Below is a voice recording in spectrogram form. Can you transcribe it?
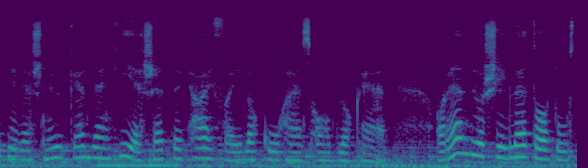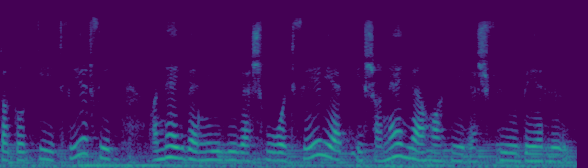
45 éves nő kedden kiesett egy hájfai lakóház ablakán. A rendőrség letartóztatott két férfit, a 44 éves volt férjet és a 46 éves főbérlőt.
